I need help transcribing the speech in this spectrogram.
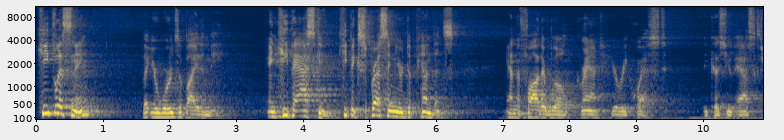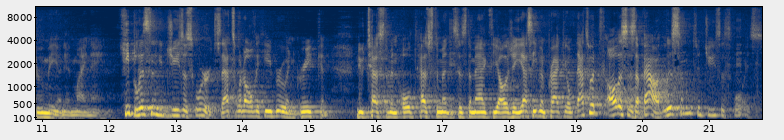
Keep listening. Let your words abide in me. And keep asking, keep expressing your dependence, and the Father will grant your request because you ask through me and in my name. Keep listening to Jesus' words. That's what all the Hebrew and Greek and New Testament, Old Testament, systematic theology, yes, even practical, that's what all this is about. Listen to Jesus' voice.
